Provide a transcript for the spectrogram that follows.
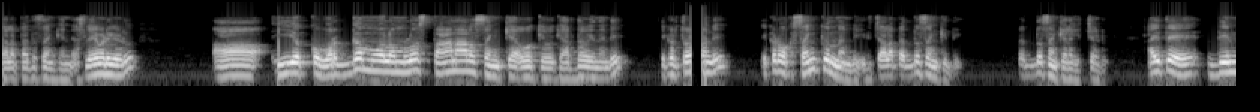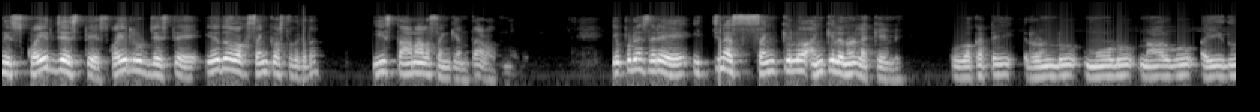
చాలా పెద్ద సంఖ్య అండి. అసలు ఏమడిగాడు ఈ యొక్క వర్గమూలంలో స్థానాల సంఖ్య ఓకే ఓకే అర్థమైందండి. ఇక్కడ చూడండి ఇక్కడ ఒక సంఖ్య ఉందండి. ఇది చాలా పెద్ద సంఖ్య ఇది. పెద్ద సంఖ్యలకు ఇచ్చాడు. అయితే దీన్ని స్క్వైర్ చేస్తే స్క్వైర్ రూట్ చేస్తే ఏదో ఒక సంఖ్య వస్తుంది కదా ఈ స్థానాల సంఖ్య అంతా అడుగుతుంది ఎప్పుడైనా సరే ఇచ్చిన సంఖ్యలో అంకెలను లెక్కేయండి. ఒకటి రెండు మూడు నాలుగు ఐదు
